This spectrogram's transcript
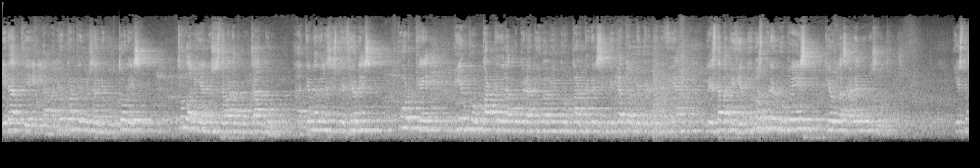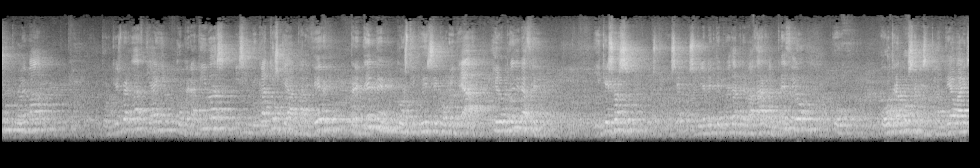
era que la mayor parte de los agricultores todavía no se estaban apuntando al tema de las inspecciones porque, bien por parte de la cooperativa, bien por parte del sindicato al que pertenecían, les estaban diciendo, no os preocupéis que os las haremos nosotros. Y esto es un problema porque es verdad que hay cooperativas y sindicatos que al parecer pretenden constituirse como IPA y lo pueden hacer. Y que esos, pues, no sé, posiblemente puedan rebajar el precio o otra cosa que se planteaba es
